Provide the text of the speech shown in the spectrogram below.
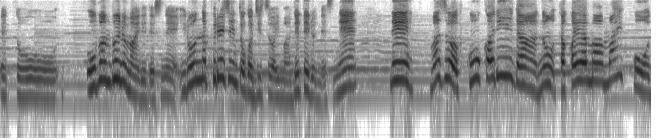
えっと、大盤振る舞いでですね、いろんなプレゼントが実は今出てるんですね。で、まずは福岡リーダーの高山舞子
